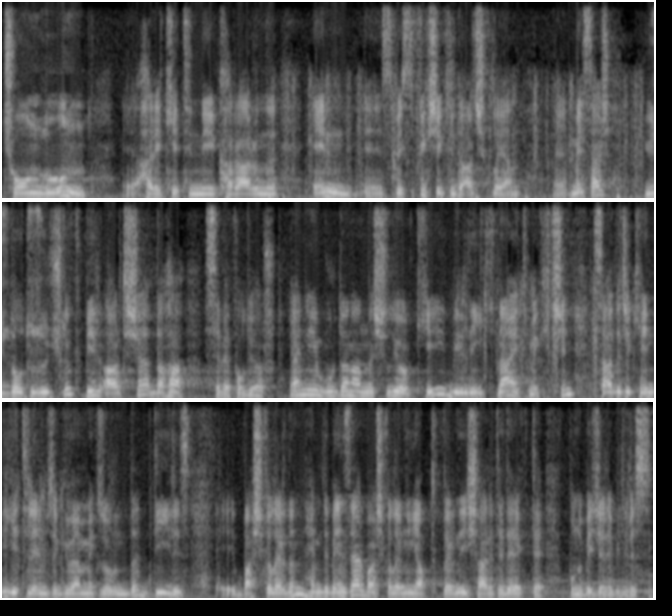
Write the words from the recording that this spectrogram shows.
çoğunluğun e, hareketini, kararını en e, spesifik şekilde açıklayan e, mesaj %33'lük bir artışa daha sebep oluyor. Yani buradan anlaşılıyor ki birini ikna etmek için sadece kendi yetilerimize güvenmek zorunda değiliz. E, Başkalarının hem de benzer başkalarının yaptıklarını işaret ederek de bunu becerebiliriz.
